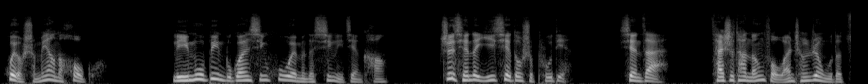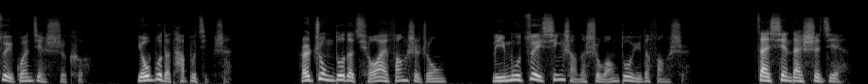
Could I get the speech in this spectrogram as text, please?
会有什么样的后果？李牧并不关心护卫们的心理健康，之前的一切都是铺垫，现在才是他能否完成任务的最关键时刻，由不得他不谨慎。而众多的求爱方式中，李牧最欣赏的是王多鱼的方式。在现代世界，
